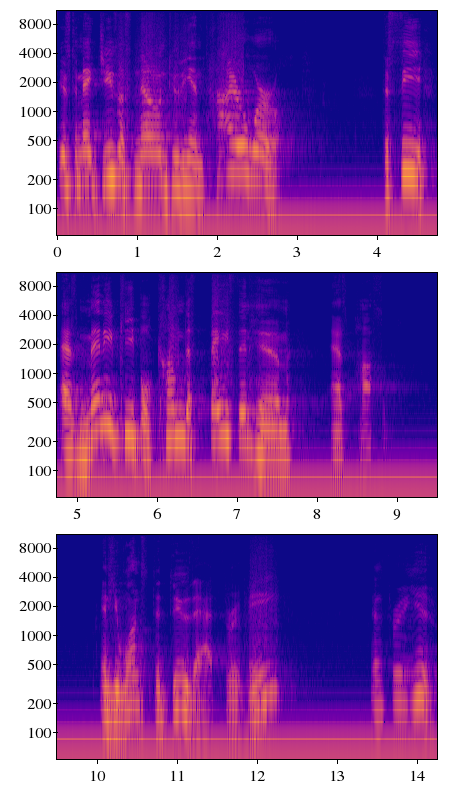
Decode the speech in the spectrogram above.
is to make Jesus known to the entire world, to see as many people come to faith in him as possible. And he wants to do that through me and through you.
